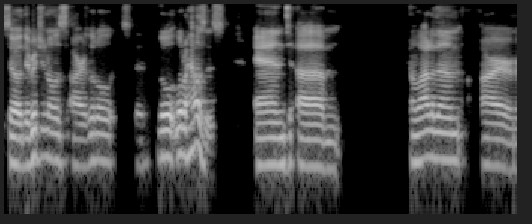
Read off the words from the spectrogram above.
So the originals are little, little, little houses, and um, a lot of them are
